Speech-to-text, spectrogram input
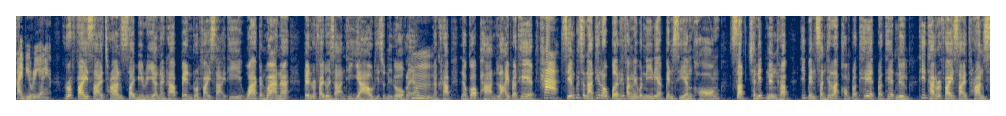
Siberia เนี่ย รถไฟสายทรานส์ไซบีเรียนะครับ เป็นรถไฟสายที่ว่ากันว่านะ เป็นรถไฟโดยสารที่ยาวที่สุดในโลกแล้วอืมนะครับ แล้วก็ผ่านหลายประเทศค่ะ เสียงปริศนาที่เราเปิดให้ฟังในวันนี้เนี่ยเป็นเสียงของสัตว์ชนิดหนึ่งครับ ที่เป็นสัญลักษณ์ของประเทศประเทศหนึ่ง ที่ทางรถไฟสายทรานส์ไซ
